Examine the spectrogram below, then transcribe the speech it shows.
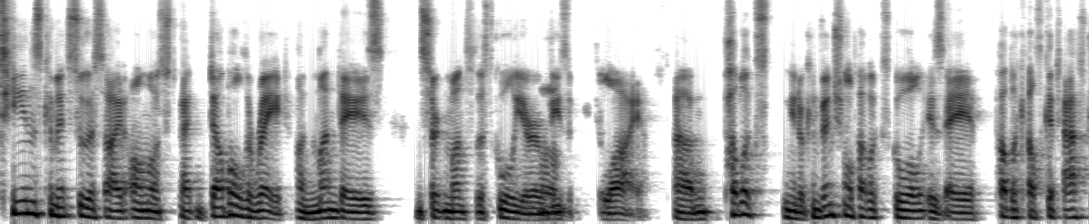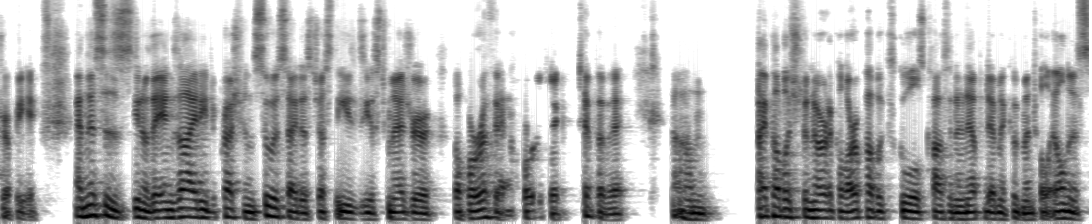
teens commit suicide almost at double the rate on Mondays in certain months of the school year, mm. July. Um, public, you know, conventional public school is a public health catastrophe. And this is, you know, the anxiety, depression, suicide is just the easiest to measure, the horrific, horrific tip of it. Um, I published an article, Are Public Schools Causing an Epidemic of Mental Illness?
